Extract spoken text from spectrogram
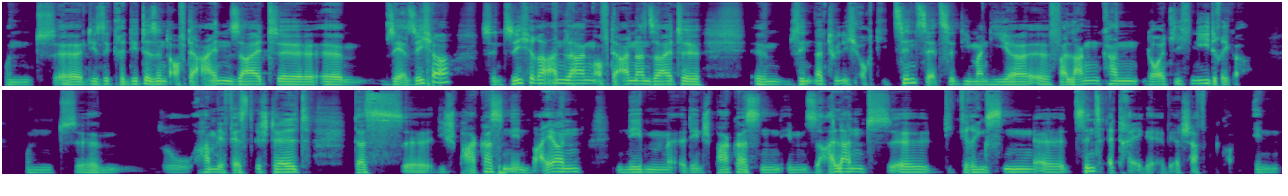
Und äh, diese Kredite sind auf der einen Seite äh, sehr sicher, sind sichere Anlagen. Auf der anderen Seite äh, sind natürlich auch die Zinssätze, die man hier äh, verlangen kann, deutlich niedriger. Und ähm, so haben wir festgestellt, dass äh, die Sparkassen in Bayern neben äh, den Sparkassen im Saarland äh, die geringsten äh, Zinserträge erwirtschaften konnten. In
